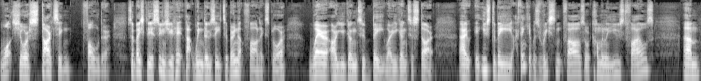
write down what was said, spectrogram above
what's your starting folder. So basically, as soon as you hit that Windows E to bring up File Explorer, where are you going to be? Where are you going to start? Now, it used to be, I think it was recent files or commonly used files. Um,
